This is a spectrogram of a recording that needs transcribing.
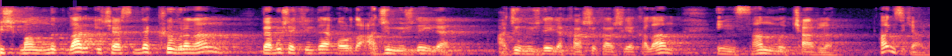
pişmanlıklar içerisinde kıvranan ve bu şekilde orada acı müjdeyle acı müjdeyle karşı karşıya kalan insan mı karlı? Hangisi karlı?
